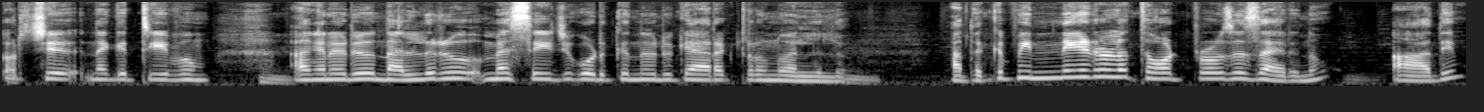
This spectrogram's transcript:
കുറച്ച് നെഗറ്റീവും അങ്ങനെ ഒരു നല്ലൊരു മെസ്സേജ് കൊടുക്കുന്ന ഒരു ക്യാരക്ടറൊന്നും അല്ലല്ലോ. അതൊക്കെ പിന്നീടുള്ള തോട്ട് പ്രോസസ് ആയിരുന്നു. ആദ്യം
